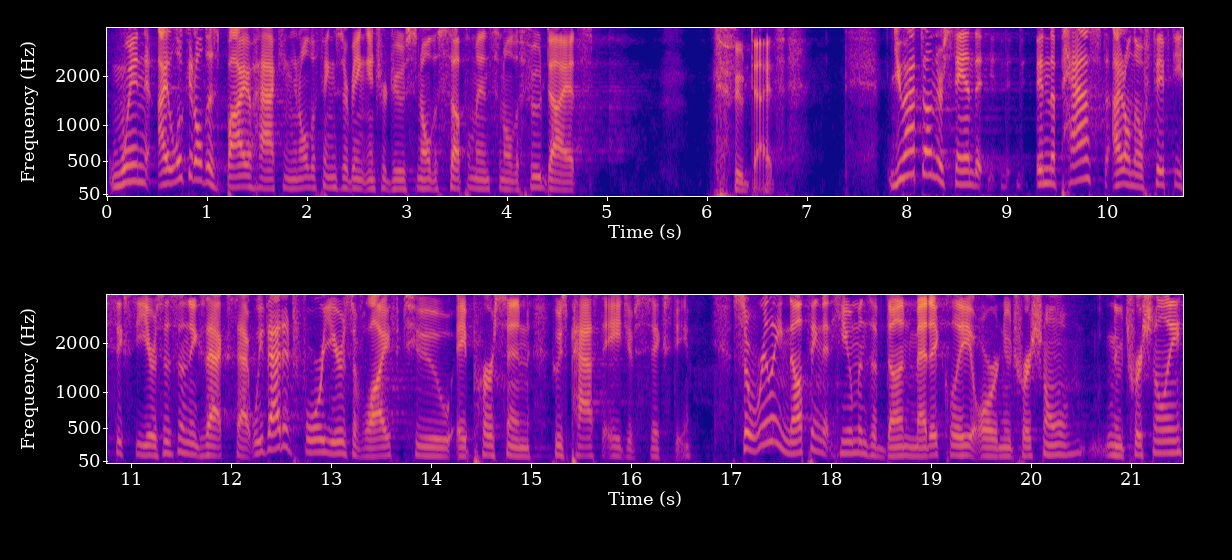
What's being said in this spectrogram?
when I look at all this biohacking and all the things that are being introduced and all the supplements and all the food diets, food diets. You have to understand that in the past, I don't know, 50, 60 years, this is an exact stat, we've added four years of life to a person who's past the age of 60. So really nothing that humans have done medically or nutritional nutritionally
